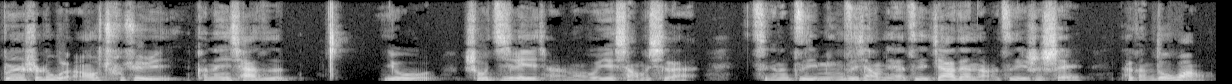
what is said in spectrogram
不认识路了，然后出去可能一下子又受激了一下，然后也想不起来，可能自己名字想不起来，自己家在哪儿，自己是谁，他可能都忘了。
